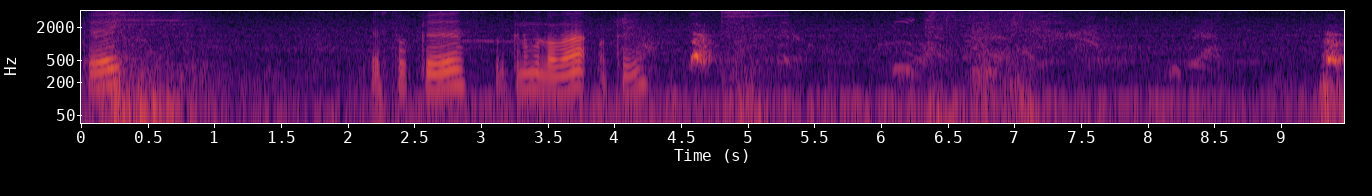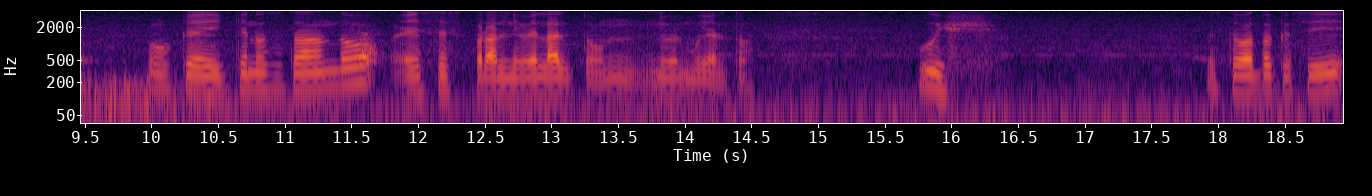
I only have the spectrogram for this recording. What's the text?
Ok ¿Esto qué es? ¿Por qué no me lo da? Ok. Ok, ¿qué nos está dando? Ese es para el nivel alto, un nivel muy alto. Uy. Este vato que sí.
